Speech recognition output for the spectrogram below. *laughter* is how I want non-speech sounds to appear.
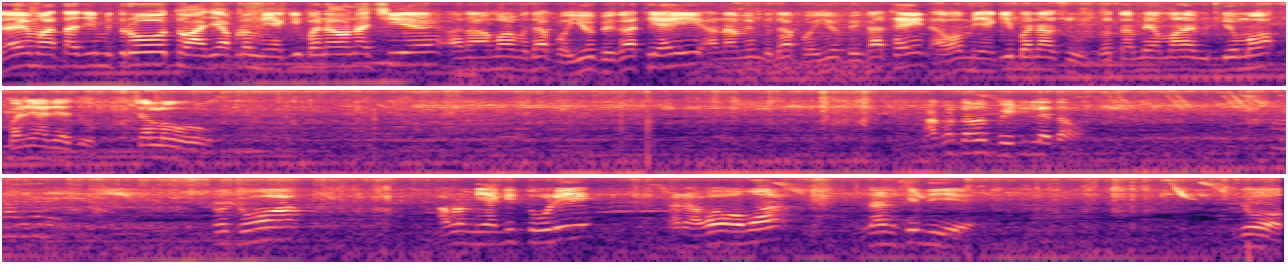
જય માતાજી મિત્રો, તો આજે આપણે મેગી બનાવવાના છીએ અને અમારા બધા ભાઈઓ ભેગા થયા અને અમે બધા ભાઈઓ ભેગા થઈને હવે મેગી બનાવશું. તો તમે અમારા વિડીયોમાં બન્યા રહેજો. ચલો. આગળ તમે પેટી લેતા હો તો જો, આપણે મેગી તોડી અને હવે આમાં નાખી દઈએ. જુઓ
